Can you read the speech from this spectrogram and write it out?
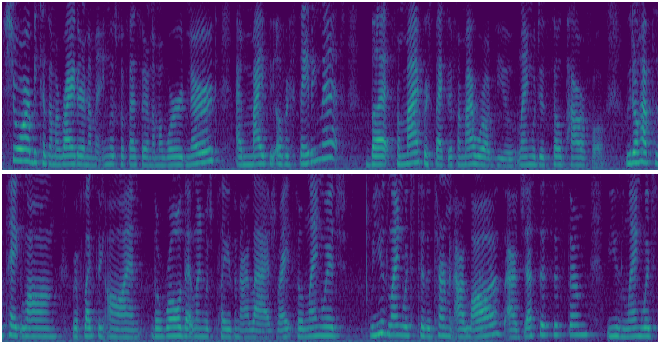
Sure, because I'm a writer and I'm an English professor and I'm a word nerd, I might be overstating that. But from my perspective, from my worldview, language is so powerful. We don't have to take long reflecting on the role that language plays in our lives, right? So, language we use language to determine our laws, our justice system. We use language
